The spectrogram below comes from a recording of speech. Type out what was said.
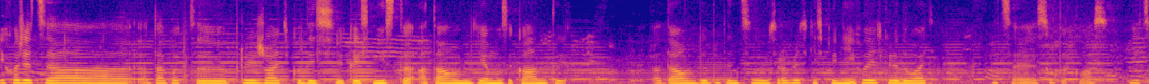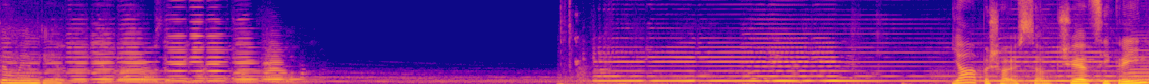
І хочеться так от е, приїжджати кудись в якесь місто, а там є музиканти, а там люди танцюють, роблять якісь події, ходять колядувати. І це супер клас. І це моя мрія. Я пишаюся, що я в цій країні,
